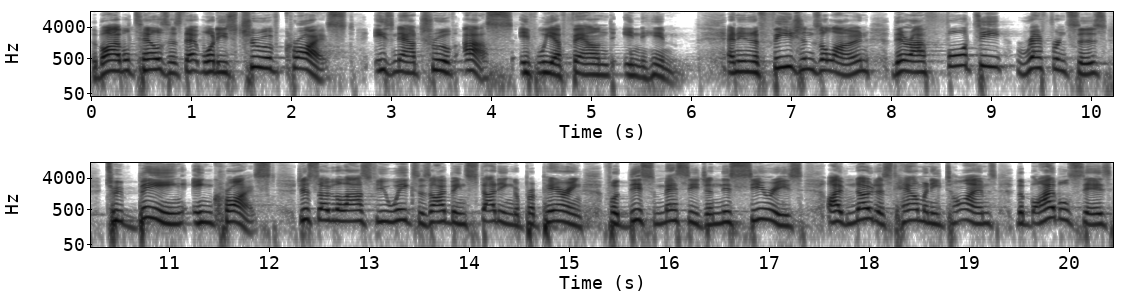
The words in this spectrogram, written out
The Bible tells us that what is true of Christ is now true of us if we are found in Him. And in Ephesians alone, there are 40 references to being in Christ. Just over the last few weeks, as I've been studying and preparing for this message and this series, I've noticed how many times the Bible says,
